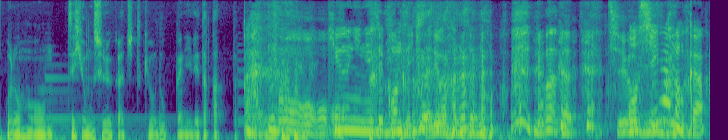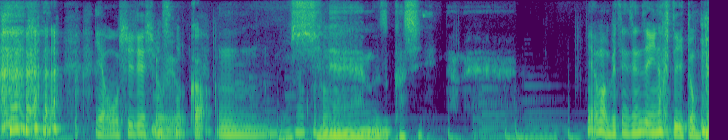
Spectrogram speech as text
とこの本、ぜひ面白いから、ちょっと今日どっかに入れたかったから、急にねじ込んできた両ハンドの。まだ中央推しなのか？いや、推しでしょうよ。そうか。うん。もしね、難しい。いや、まあ別に全然いなくていいと思うけど。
